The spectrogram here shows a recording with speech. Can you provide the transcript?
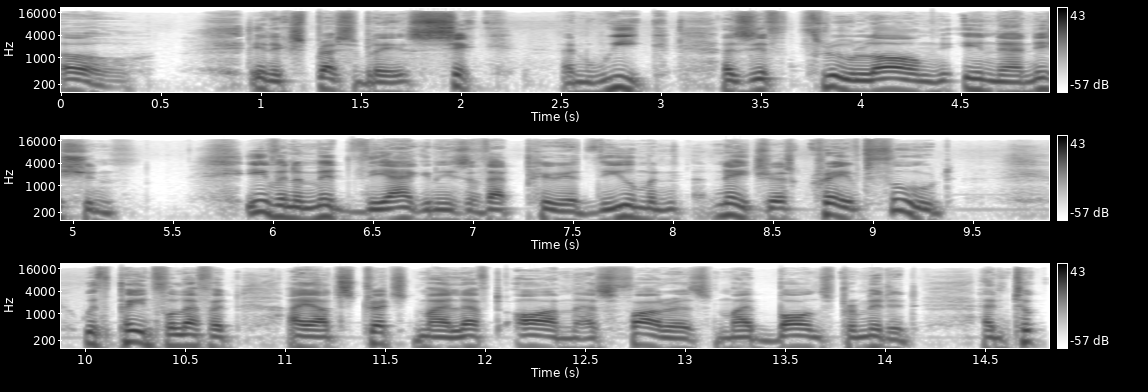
oh, inexpressibly sick and weak, as if through long inanition. Even amid the agonies of that period, the human nature craved food. With painful effort, I outstretched my left arm as far as my bonds permitted, and took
